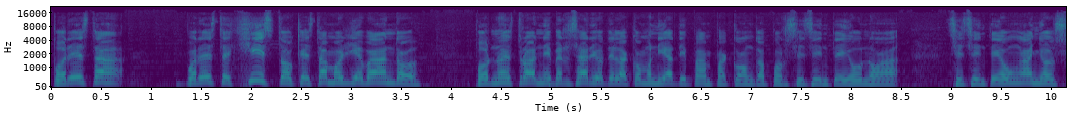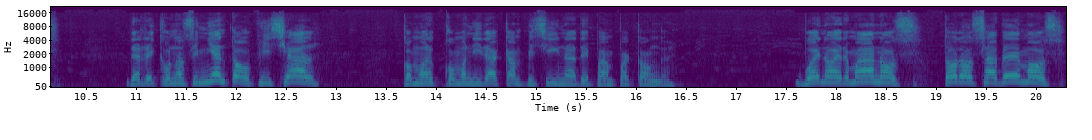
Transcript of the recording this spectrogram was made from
por esta por este gesto que estamos llevando por nuestro aniversario de la comunidad de Pampaconga por 61, a- 61 años de reconocimiento oficial como comunidad campesina de Pampaconga. Bueno, hermanos, todos sabemos,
